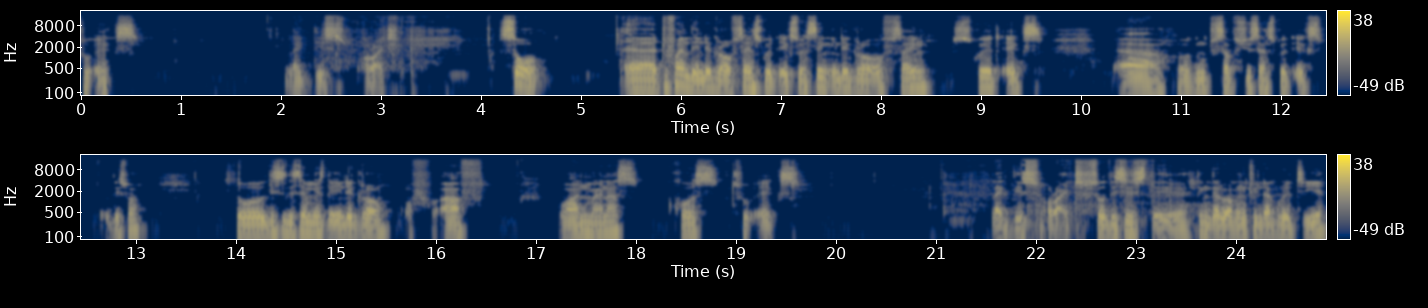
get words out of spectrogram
2x like this all right so uh, to find the integral of sine squared x we're saying integral of sine squared x uh, we're going to substitute sine squared x this one. So this is the same as the integral of half 1 minus cos 2x like this all right. So this is the thing that we're going to integrate here.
